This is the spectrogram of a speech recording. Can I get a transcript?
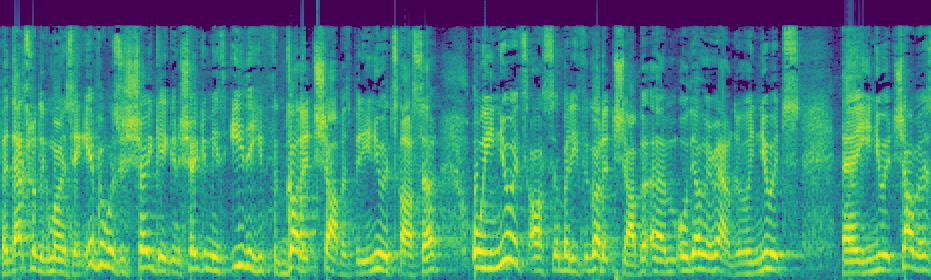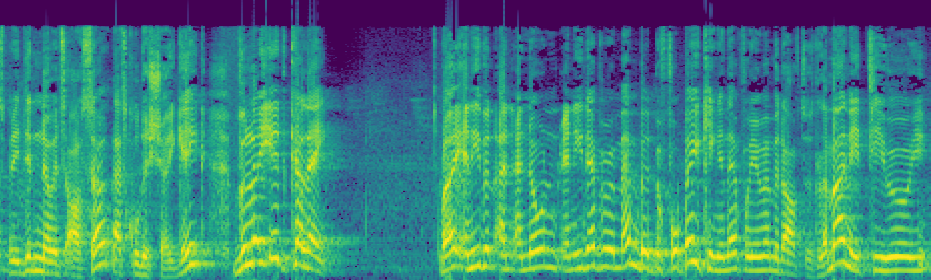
But that's what the Gemara is saying. If it was a Shogeg, and Shogeg means either he forgot it Shabbos, but he knew it's Asa, or he knew it's Asa, but he forgot it Shabbos, um, or the other way around, or he knew it's, uh, he knew it's Shabbos, but he didn't know it's Asa. That's called a Shogeg. V'lo'id kalei. Right, and even and, and no one, and he never remembered before baking, and therefore he remembered afterwards. Lamani tirui,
